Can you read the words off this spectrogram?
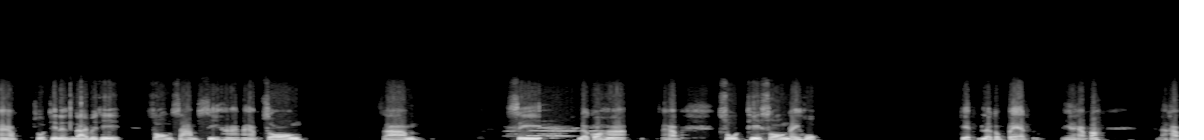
นะครับ สูตรที่หนึ่งได้ไปที่สองสามสี่ห้านะครับสองสามสี่แล้วก็ห้า นะครับ สูตรที่สองได้หกเจ็ดแล้วก็แปดนี่นะครับเนาะนะครับ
